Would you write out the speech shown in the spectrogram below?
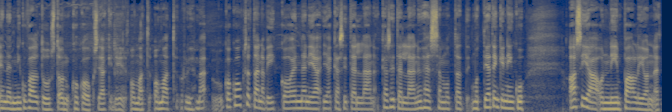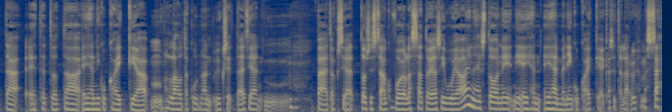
ennen niin kuin valtuuston kokouksiakin niin omat, omat ryhmäkokoukset aina viikkoa ennen ja, ja käsitellään, käsitellään yhdessä, mutta, mutta tietenkin niin kuin asiaa on niin paljon, että, että tota, eihän niin kuin kaikkia mm, lautakunnan yksittäisiä mm, päätöksiä, tosissaan kun voi olla satoja sivuja aineistoa, niin, niin eihän, eihän me niin kuin kaikkea käsitellä ryhmässä.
